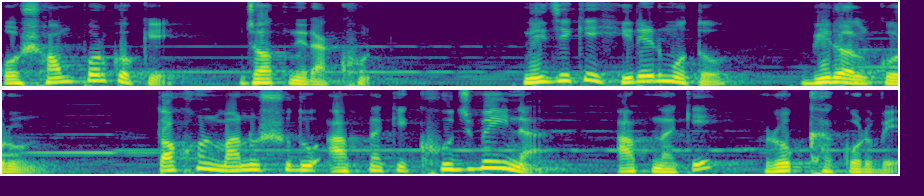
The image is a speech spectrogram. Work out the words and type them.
ও সম্পর্ককে যত্নে রাখুন। নিজেকে হীরের মতো বিরল করুন। তখন মানুষ শুধু আপনাকে খুঁজবেই না, আপনাকে রক্ষা করবে।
